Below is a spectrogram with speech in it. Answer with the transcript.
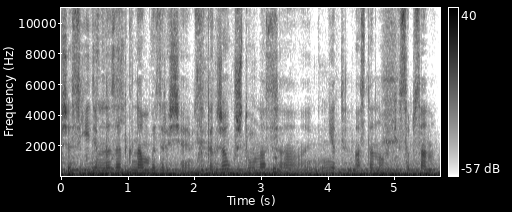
сейчас едем назад к нам, возвращаемся. Так жалко, что у нас а, нет остановки Сапсана.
